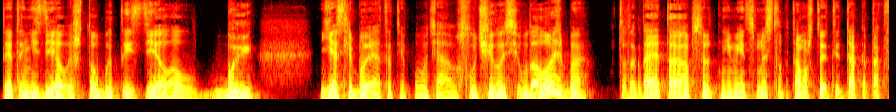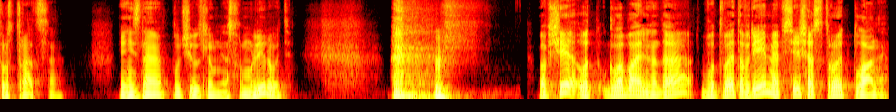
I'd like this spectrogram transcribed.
ты это не сделал и что бы ты сделал бы, если бы это типа у тебя случилось и удалось бы, то тогда это абсолютно не имеет смысла, потому что это и так, и так фрустрация. Я не знаю, получилось ли у меня сформулировать. Вообще, вот глобально, да, вот в это время все сейчас строят планы.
